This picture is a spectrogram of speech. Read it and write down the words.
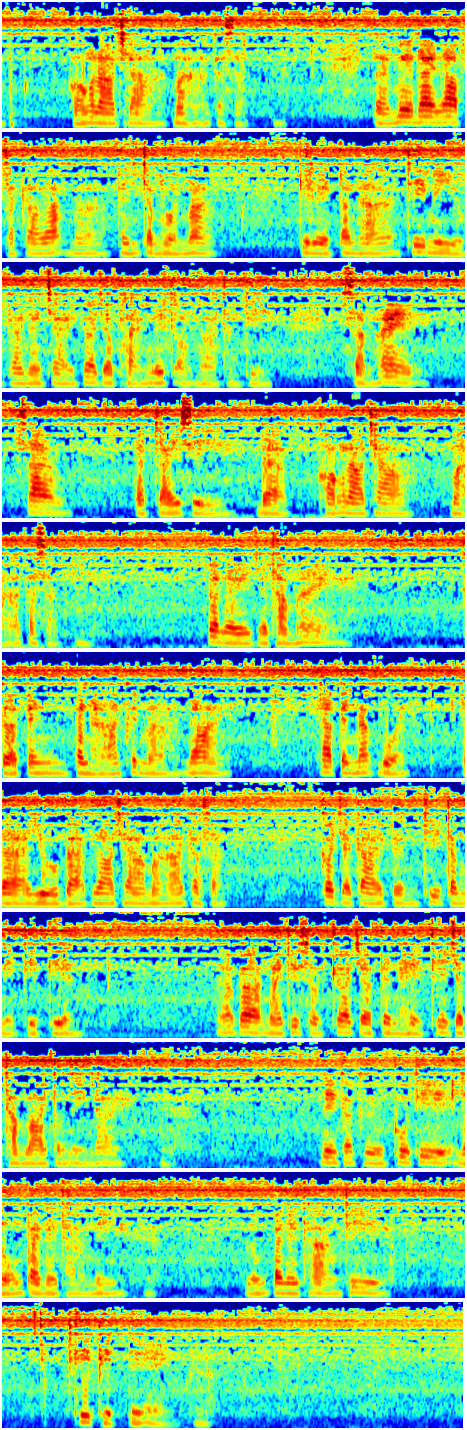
ของราชามหากษัตริย์ แต่เมื่อได้ลาบสักการะมาเป็นจำนวนมาก กิเลสตัณหาที่มีอยู่ภายในใจก็จะแผลงฤทธิ์ออกมาทันที สั่งให้สร้างปัจจัยสี่แบบของราชามหากษัตริย์ ก็เลยจะทำให้ เกิดเป็นปัญหาขึ้นมาได้ ถ้าเป็นนักบวชแต่อยู่แบบราชามหากษัตริย์ ก็จะกลายเป็นที่ตำหนิติเตียน แล้วก็ในที่สุดก็จะเป็นเหตุที่จะทำลายตนเองได้ นี่ก็คือผู้ที่หลงไปในทางนี้ หลงไปในทางที่ที่ผิดนี่เอง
